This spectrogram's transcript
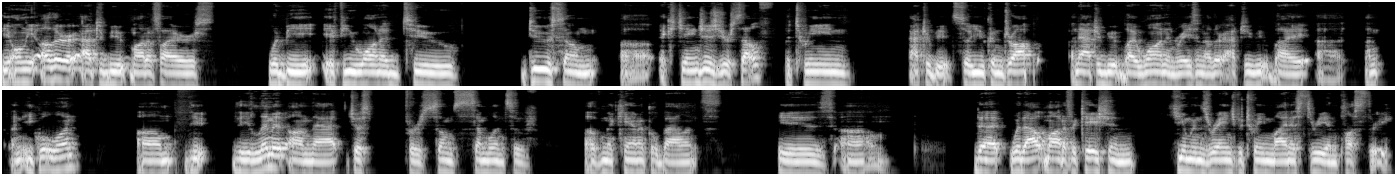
the only other attribute modifiers would be if you wanted to do some uh, exchanges yourself between attributes. So you can drop an attribute by one and raise another attribute by uh, an, an, equal one. Um, the the limit on that, just for some semblance of of mechanical balance, is um, that without modification, humans range between minus three and plus three.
